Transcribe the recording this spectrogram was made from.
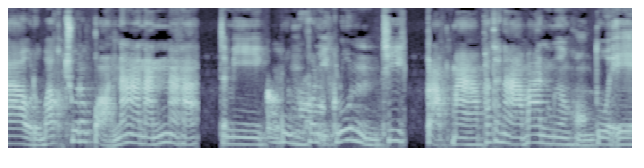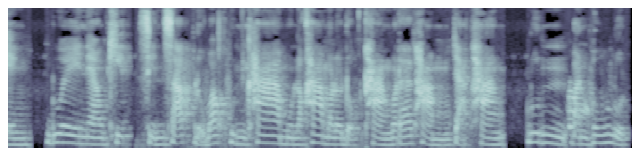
-19 หรือว่าช่วงก่อนหน้านั้นนะคะ จะมีกลุ่มคนอีกรุ่นที่กลับมาพัฒนาบ้านเมืองของตัวเอง ด้วยแนวคิดสินทรัพย์ หรือว่าคุณค่ามูลค่ามรดกทางวัฒนธรรม จากทางรุ่นบรรพบุรุษ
